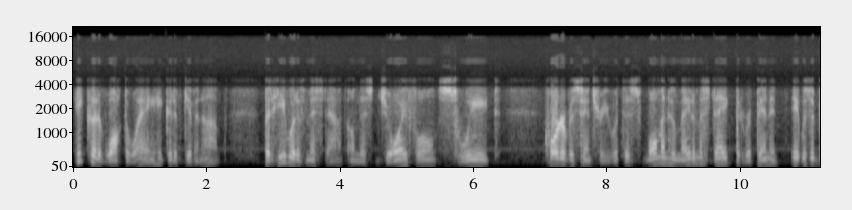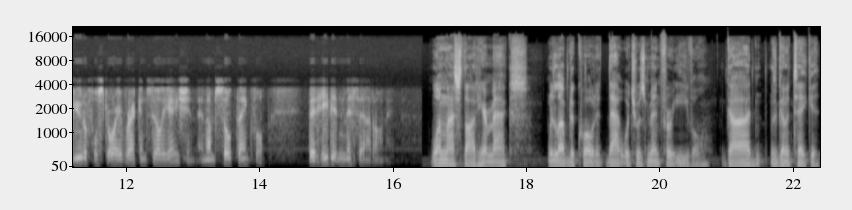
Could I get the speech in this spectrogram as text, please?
he could have walked away. He could have given up. But he would have missed out on this joyful, sweet quarter of a century with this woman who made a mistake but repented. It was a beautiful story of reconciliation. And I'm so thankful that he didn't miss out on it. One last thought here, Max. We love to quote it that which was meant for evil, God is going to take it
